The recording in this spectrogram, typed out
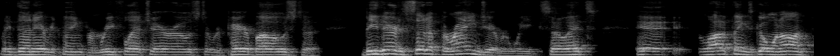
they've done everything from refletch arrows to repair bows to be there to set up the range every week. So it's it, a lot of things going on.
